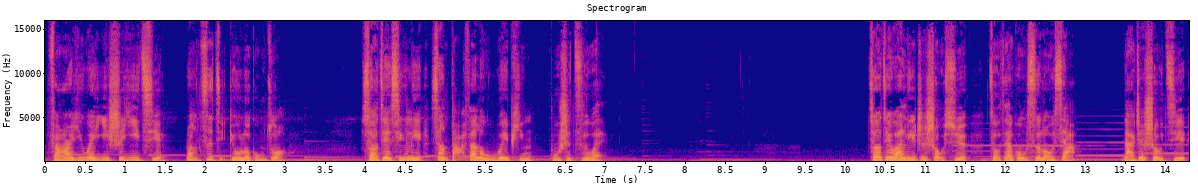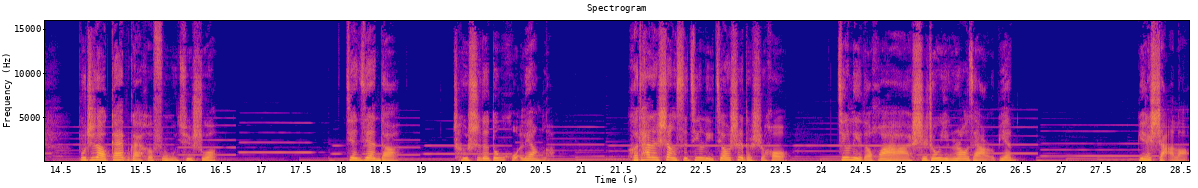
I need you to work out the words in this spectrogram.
反而因为一时义气，让自己丢了工作。小健心里像打翻了五味瓶，不是滋味。交接完离职手续，走在公司楼下，拿着手机，不知道该不该和父母去说。渐渐的，城市的灯火亮了，和他的上司经理交涉的时候，经理的话始终萦绕在耳边：“别傻了，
